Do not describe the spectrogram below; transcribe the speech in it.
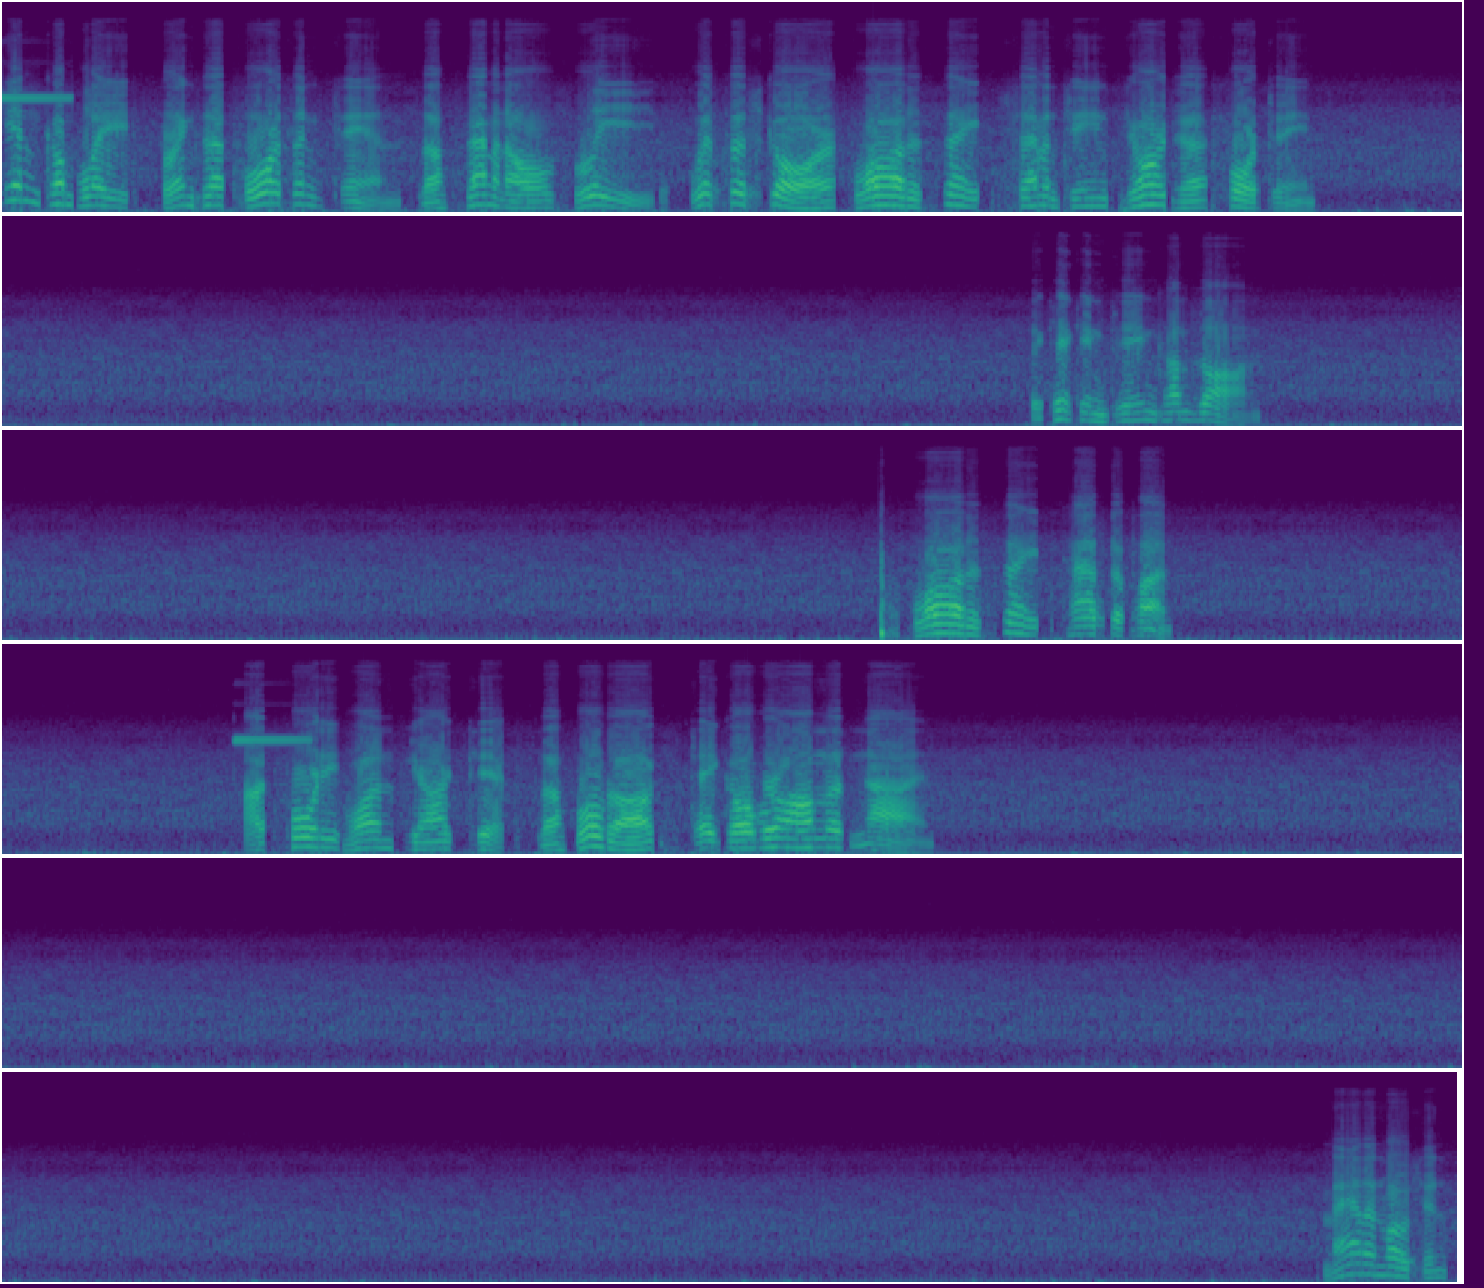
Incomplete. Brings up fourth and ten. The Seminoles lead with the score Florida State 17, Georgia 14. The kicking team comes on. Florida State has to punt. A 41-yard kick. The Bulldogs take over on the 9. Man in motion.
